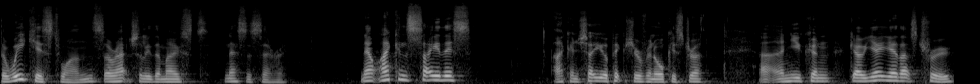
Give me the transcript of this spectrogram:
The weakest ones are actually the most necessary. Now, I can say this, I can show you a picture of an orchestra. Uh, and you can go, yeah, yeah, that's true.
